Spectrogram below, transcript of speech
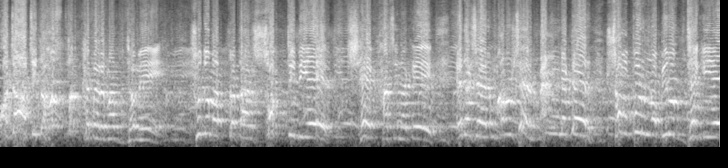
অযাচিত হস্তক্ষেপের মাধ্যমে শুধুমাত্র তার শক্তি দিয়ে শেখ হাসিনাকে এদেশের মানুষের ম্যান্ডেটের সম্পূর্ণ বিরুদ্ধে গিয়ে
